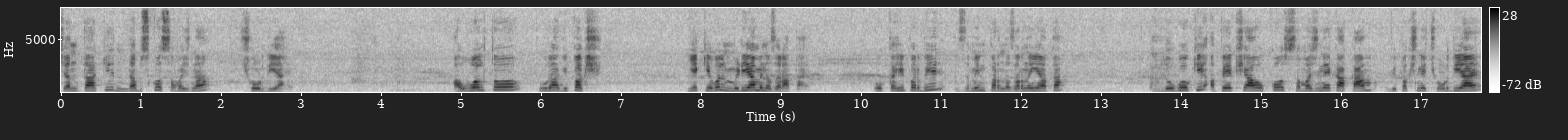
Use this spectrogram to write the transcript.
जनता की नब्स को समझना छोड़ दिया है। अव्वल तो पूरा विपक्ष ये केवल मीडिया में नज़र आता है। वो कहीं पर भी ज़मीन पर नज़र नहीं आता। लोगों की अपेक्षाओं को समझने का काम विपक्ष ने छोड़ दिया है।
